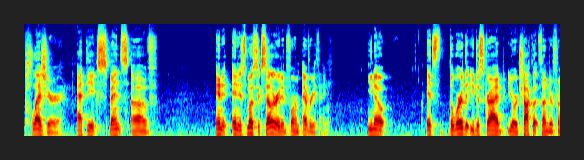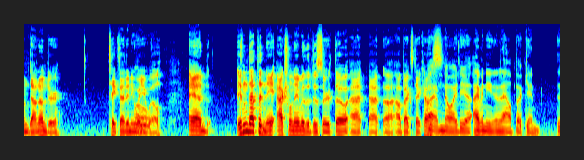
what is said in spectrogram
pleasure at the expense of in it, in its most accelerated form everything. You know, it's the word that you describe your chocolate thunder from down under. Take that any way oh. you will. And isn't that the na- actual name of the dessert though at at uh, Outback Steakhouse? I have no idea. I haven't eaten an Outback in uh,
